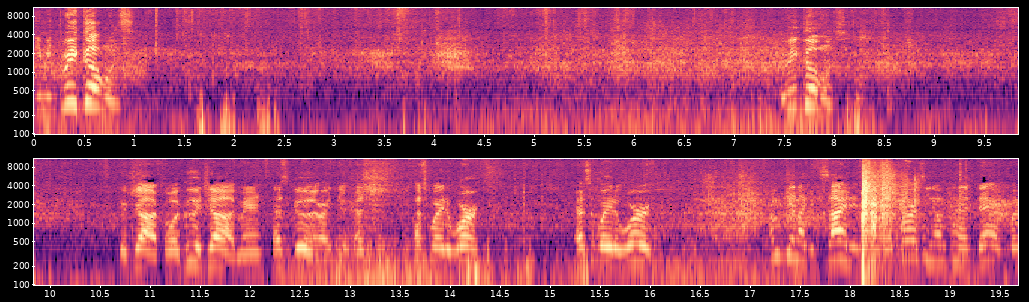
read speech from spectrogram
Give me three good ones. Good ones. Good job, Chloe. Good job, man. That's good right there. That's that's the way to work. That's the way to work. I'm getting like excited now. At first, you know, I'm kind of down, but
